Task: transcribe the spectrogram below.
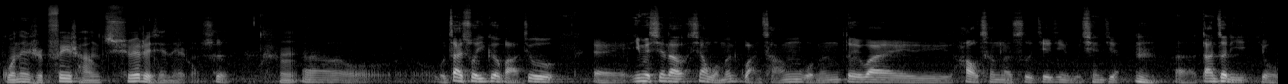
国内是非常缺这些内容。是，嗯。呃，我再说一个吧，就呃，因为现在像我们馆藏，我们对外号称呢是接近五千件，嗯。呃，但这里有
